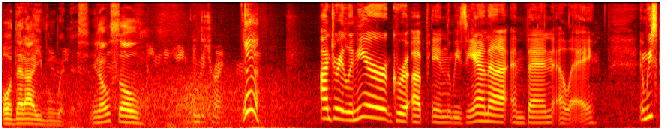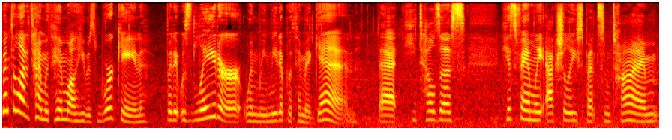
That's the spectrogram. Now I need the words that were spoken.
or that I even witnessed. You know, so In Detroit. yeah. Andre Lanier grew up in Louisiana and then LA. And we spent a lot of time with him while he was working, but it was later when we meet up with him again that he tells us his family actually spent some time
